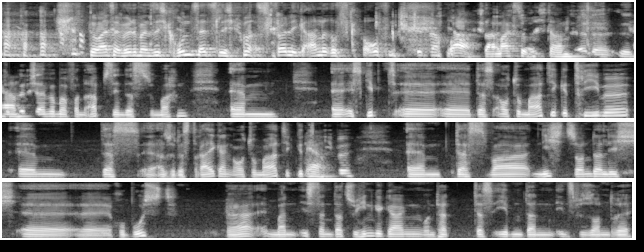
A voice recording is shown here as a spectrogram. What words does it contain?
du meinst, da würde man sich grundsätzlich was völlig anderes kaufen. Genau. Ja, da magst du recht haben. Ja, da, ja. da würde ich einfach mal von absehen, das zu machen. Ähm, äh, es gibt äh, äh, das Automatikgetriebe, ähm, das, äh, also das Dreigang-Automatikgetriebe, ja. ähm, das war nicht sonderlich äh, äh, robust. Ja, man ist dann dazu hingegangen und hat das eben dann insbesondere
